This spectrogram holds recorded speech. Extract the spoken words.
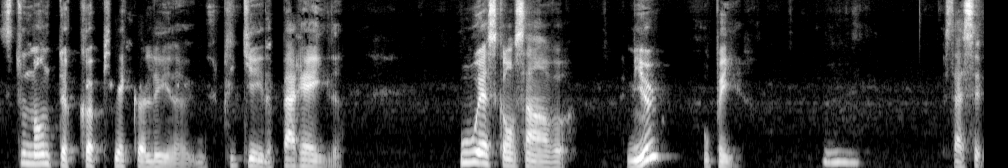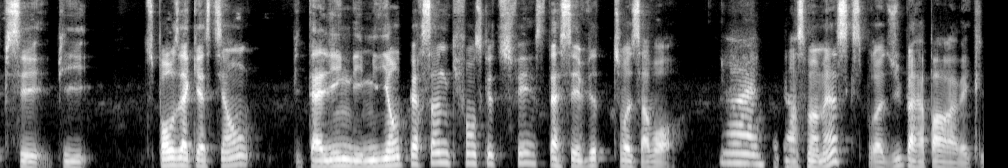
si tout le monde te copiait, collait, dupliquait, pareil, où est-ce qu'on s'en va? Mieux ou pire? Hmm. C'est assez. Puis, tu poses la question, puis tu alignes des millions de personnes qui font ce que tu fais, c'est assez vite, tu vas le savoir. Ouais. En ce moment, ce qui se produit par rapport avec,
